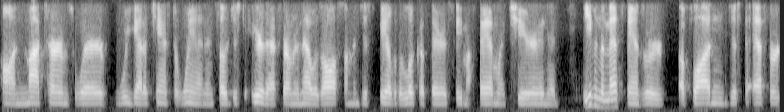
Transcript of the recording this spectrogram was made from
on my terms where we got a chance to win. And so just to hear that from him, that was awesome. And just to be able to look up there and see my family cheering, and even the Mets fans were applauding just the effort.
